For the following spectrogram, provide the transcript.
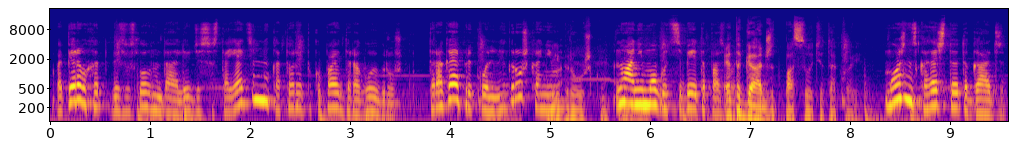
Во-первых, это, безусловно, да, люди состоятельные, которые покупают дорогую игрушку. Дорогая, прикольная прикольная игрушка. Они, Игрушку. Ну, они могут себе это позволить. Это гаджет, по сути, такой. Можно сказать, что это гаджет.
